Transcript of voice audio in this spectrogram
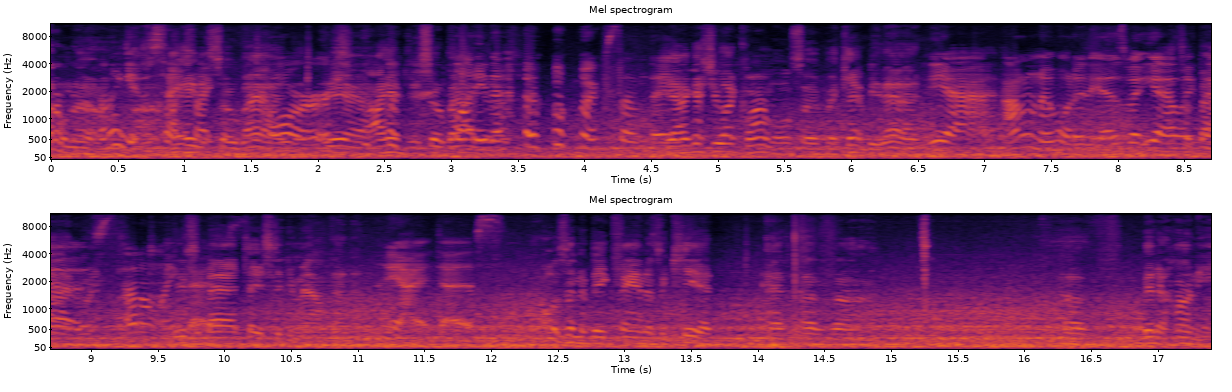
I don't know. I think it just I tastes hate like it so bad. tar. Yeah, I hate it so bad. Play-Doh or something. Yeah, I guess you like caramel, so it can't be that. Yeah, I don't know what it is, but yeah, a like bad those. one. I don't like It's those. a bad taste in your mouth, doesn't it? Yeah, it does. I wasn't a big fan as a kid of of, uh, of Bit-O-Honey.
